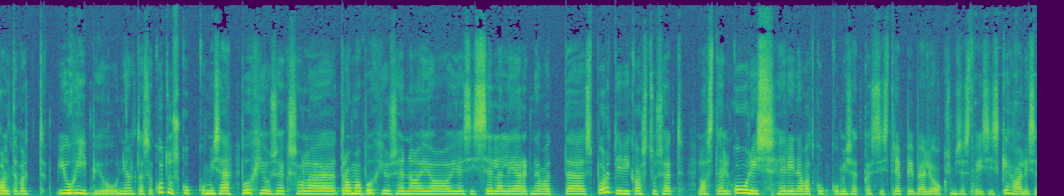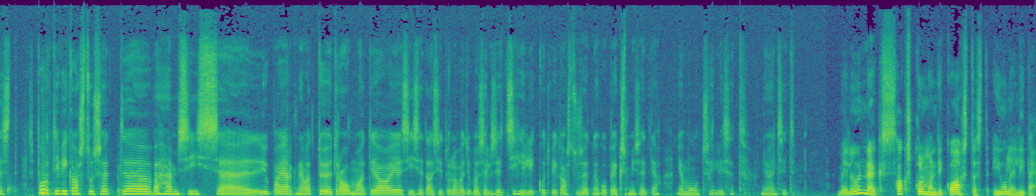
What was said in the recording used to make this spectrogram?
valdavalt juhib ju nii-öelda see kodus kukkumise põhjus, eks ole, trauma põhjusena ja, ja siis sellele järgnevad äh, spordivigastused, lastel koolis erinevad kukkumised, kas siis trepi peal jooksmisest või siis kehalisest, spordivigastused, äh, vähem siis juba järgnevad töötraumad ja, ja siis edasi tulevad juba sellised sihilikud vigastused nagu peksmised ja, ja muud sellised nüansid meil õnneks kaks kolmandikku aastast ei ole libe.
